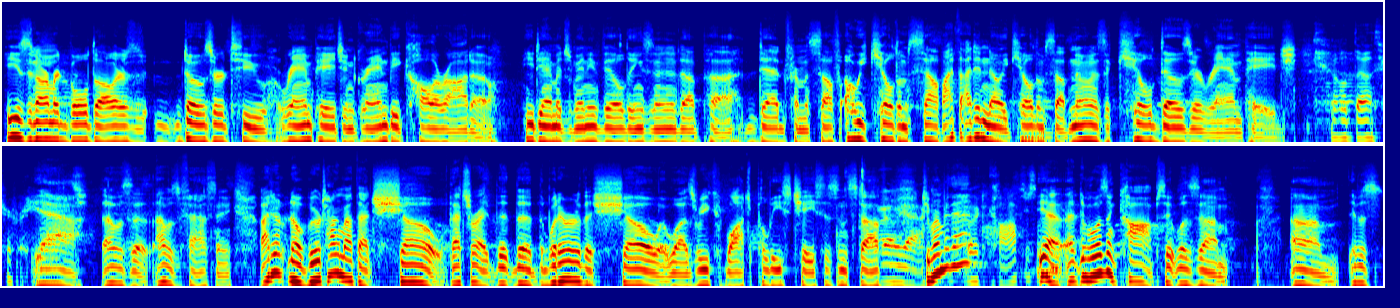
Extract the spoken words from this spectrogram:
He used an armored bulldozer to rampage in Granby, Colorado. He damaged many buildings and ended up uh, dead from himself. Oh, he killed himself. I, th- I didn't know he killed himself. Known as a killdozer rampage. Killed Dozer. Yeah, that was a that was fascinating. I don't know. We were talking about that show. That's right. The, the the whatever the show it was where you could watch police chases and stuff. Oh yeah. Do you remember that? The cops or something? Yeah, it wasn't cops. It was um, um, it was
